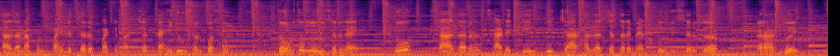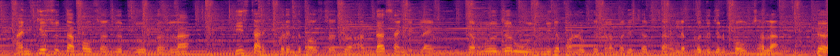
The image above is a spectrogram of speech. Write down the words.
साधारण आपण पाहिलं तर पाठीमागच्या काही दिवसांपासून दौंडचा जो विसर्ग आहे तो साधारण साडेतीन ते चार हजारच्या दरम्यान तो विसर्ग राहतोय. आणखी सुद्धा पावसानं जर जोर धरला तीस तारखेपर्यंत पावसाचा अंदाज सांगितला आहे त्यामुळे जर उजनीच्या पाणलोट क्षेत्रामध्ये जर चांगल्या पद्धतीने पाऊस झाला तर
